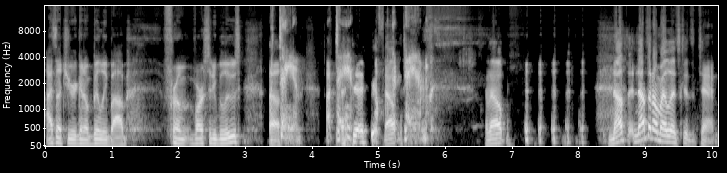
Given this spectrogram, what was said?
I thought you were going to Billy Bob from Varsity Blues. Oh. A tan, a tan, a nope. tan. Nope. nothing, nothing on my list gets a 10.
